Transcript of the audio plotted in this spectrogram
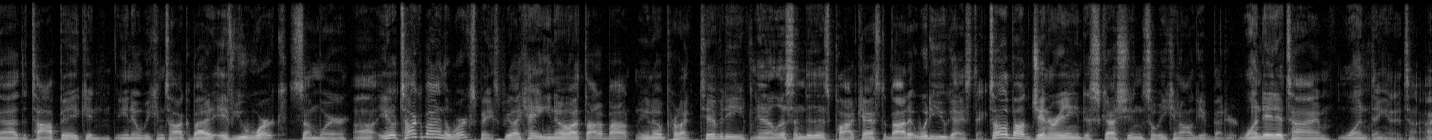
uh, the topic, and you know, we can talk about it. If you work somewhere, uh, you know, talk about it in the workspace. Be like, hey, you know, I thought about you know productivity. You know, listen to this podcast about it. What do you guys think? It's all about generating discussion so we can all get better, one day at a time, one thing at a time. I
